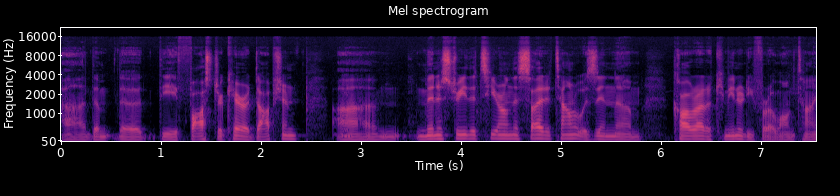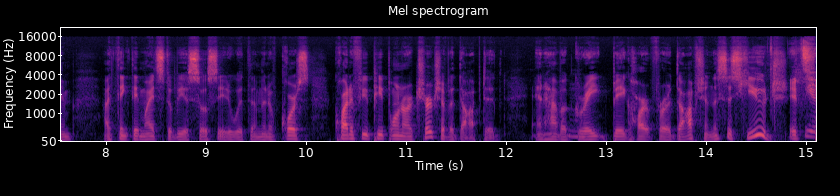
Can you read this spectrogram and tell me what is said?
Uh, the the the foster care adoption um, ministry that's here on this side of town. It was in um, Colorado community for a long time. I think they might still be associated with them. And of course, quite a few people in our church have adopted and have a great big heart for adoption. This is huge. It's Huge.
